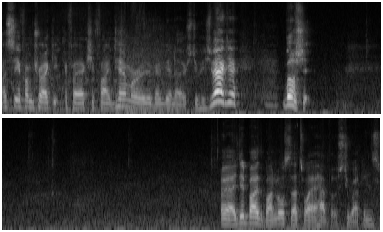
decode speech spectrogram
Let's see if I'm tracking if I actually find him or is there going to be another stupid specter. Bullshit. Oh yeah, I did buy the bundle, so that's why I have those two weapons.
